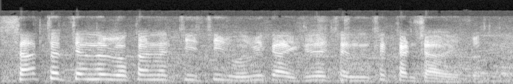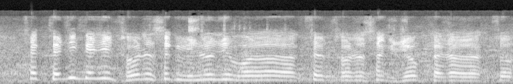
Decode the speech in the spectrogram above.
सातत्यानं लोकांना ती ती भूमिका ऐकल्याच्या नंतर कंटाळा येतो. तर कधी कधी थोडंसं विनोदी बोलावं लागतं थोडंसं जोक करावा लागतो.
